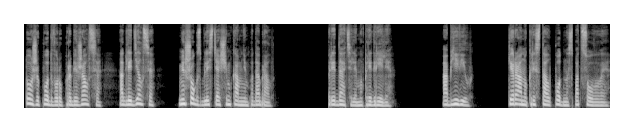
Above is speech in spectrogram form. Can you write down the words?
Тоже по двору пробежался, огляделся, мешок с блестящим камнем подобрал. Предателя мы пригрели. Объявил. Кирану кристалл под нос подсовывая.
